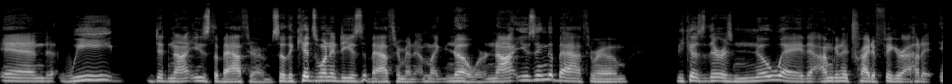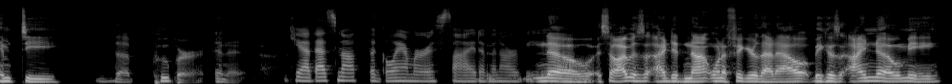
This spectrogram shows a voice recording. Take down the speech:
and we did not use the bathroom. So the kids wanted to use the bathroom, and I'm like, "No, we're not using the bathroom because there is no way that I'm going to try to figure out how to empty the pooper in it." yeah, that's not the glamorous side of an RV. No. So I was I did not want to figure that out because I know me,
